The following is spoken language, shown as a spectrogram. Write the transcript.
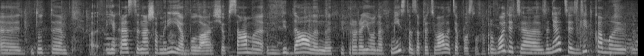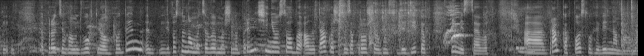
е, тут е, якраз це наша мрія була, щоб саме в віддалених мікрорайонах міста запрацювала ця послуга. Проводяться заняття з дітками протягом двох-трьох годин. В основному це вимушено переміщені особи, але також ми запрошуємо сюди діток і місцевих. А в рамках послуги Вільна мама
